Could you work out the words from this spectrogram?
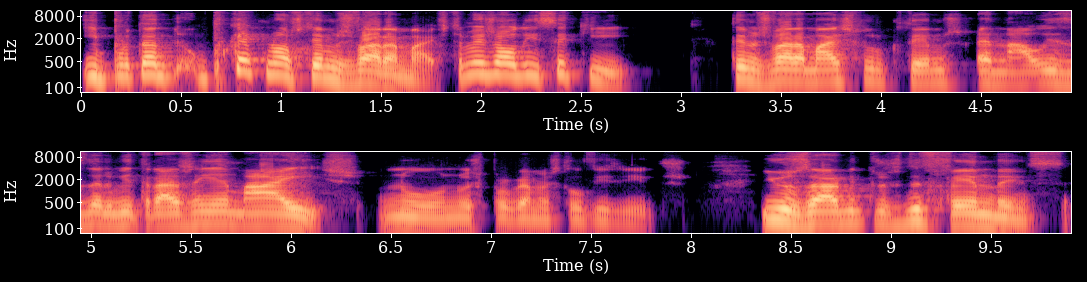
E, portanto, porquê é que nós temos VAR a mais? Também já o disse aqui. Temos VAR a mais porque temos análise de arbitragem a mais no, nos programas televisivos. E os árbitros defendem-se.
